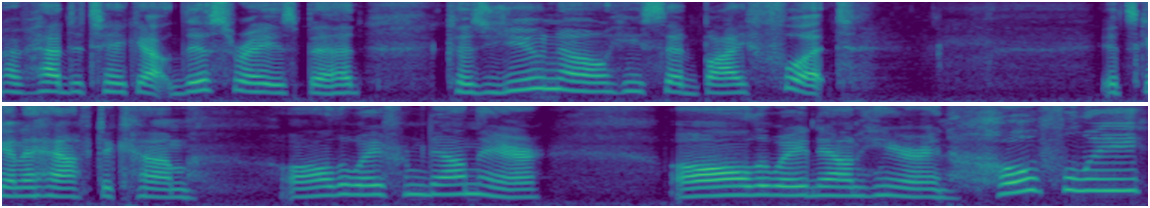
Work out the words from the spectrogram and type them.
I've had to take out this raised bed because you know he said by foot it's going to have to come all the way from down there all the way down here and hopefully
